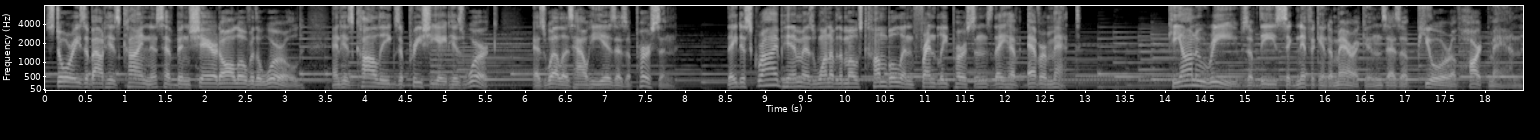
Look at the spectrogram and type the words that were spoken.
Stories about his kindness have been shared all over the world, and his colleagues appreciate his work, as well as how he is as a person. They describe him as one of the most humble and friendly persons they have ever met. Keanu Reeves of these significant Americans as a pure of heart man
